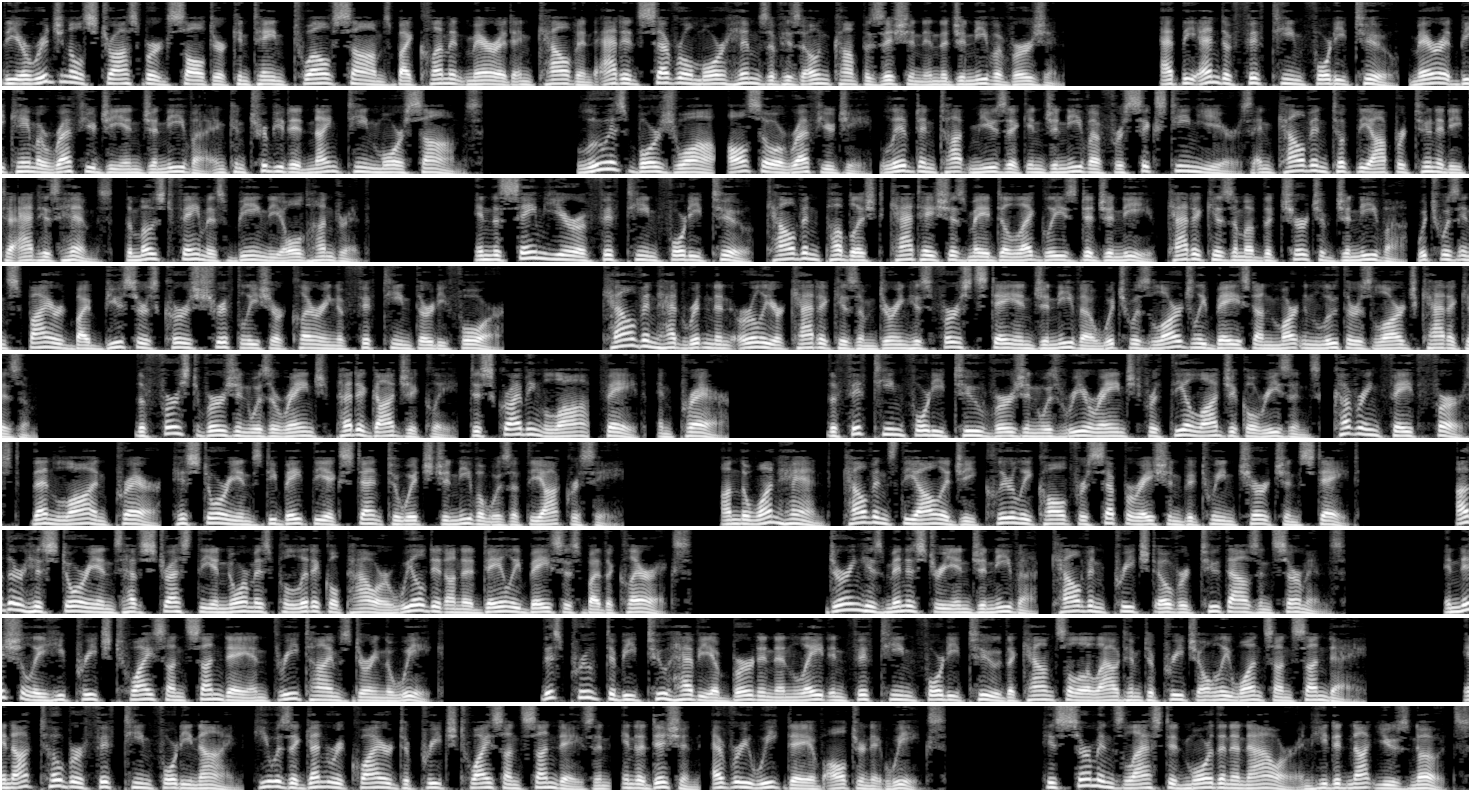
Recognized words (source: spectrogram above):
The original Strasbourg Psalter contained twelve psalms by Clement Marot and Calvin added several more hymns of his own composition in the Geneva version. At the end of 1542, Marot became a refugee in Geneva and contributed 19 more psalms. Louis Bourgeois, also a refugee, lived and taught music in Geneva for 16 years and Calvin took the opportunity to add his hymns, the most famous being the Old Hundredth. In the same year of 1542, Calvin published Catéchisme de l'Église de Genève Catechism of the Church of Geneva, which was inspired by Bucer's Kurzschriftliche Erklärung of 1534. Calvin had written an earlier catechism during his first stay in Geneva which was largely based on Martin Luther's Large Catechism. The first version was arranged pedagogically, describing law, faith, and prayer. The 1542 version was rearranged for theological reasons, covering faith first, then law and prayer. Historians debate the extent to which Geneva was a theocracy. On the one hand, Calvin's theology clearly called for separation between church and state. Other historians have stressed the enormous political power wielded on a daily basis by the clerics. During his ministry in Geneva, Calvin preached over 2,000 sermons. Initially he preached twice on Sunday and three times during the week. This proved to be too heavy a burden and late in 1542 the council allowed him to preach only once on Sunday. In October 1549, he was again required to preach twice on Sundays and, in addition, every weekday of alternate weeks. His sermons lasted more than an hour and he did not use notes.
